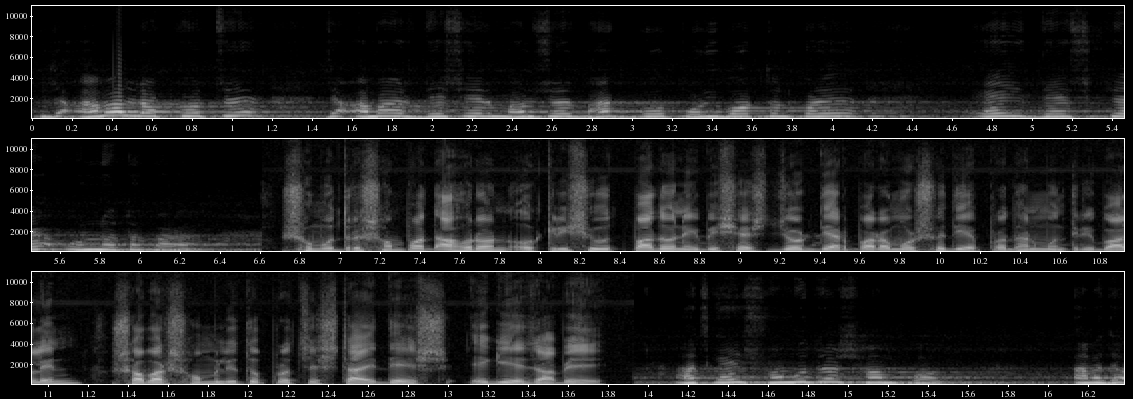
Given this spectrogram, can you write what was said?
কিন্তু আমার লক্ষ্য হচ্ছে যে আমার দেশের মানুষের ভাগ্য পরিবর্তন করে এই দেশকে উন্নত করা। সমুদ্র সম্পদ আহরণ ও কৃষি উৎপাদনে বিশেষ জোর দেওয়ার পরামর্শ দিয়ে প্রধানমন্ত্রী বলেন সবার সম্মিলিত প্রচেষ্টায় দেশ এগিয়ে যাবে। আজকে এই সমুদ্র সম্পদ আমাদের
